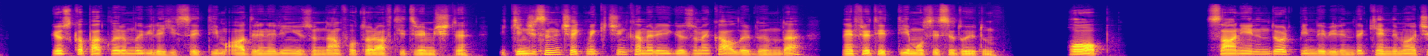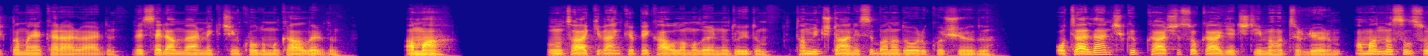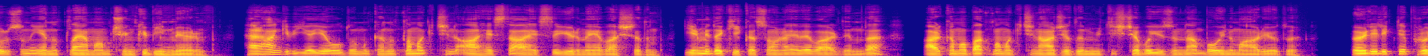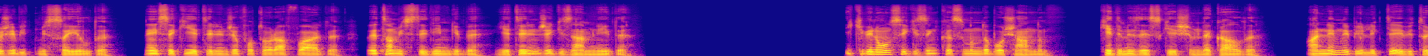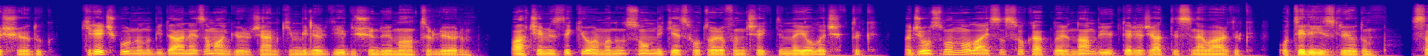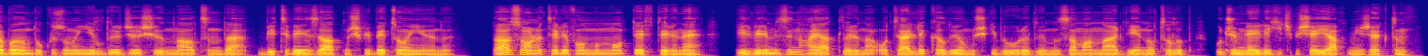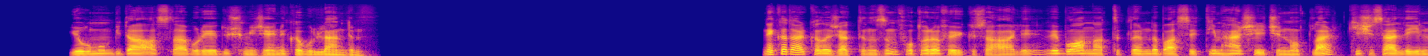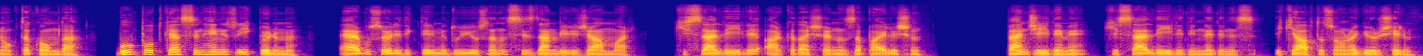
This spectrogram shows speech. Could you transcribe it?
Göz kapaklarımda bile hissettiğim adrenalin yüzünden fotoğraf titremişti. İkincisini çekmek için kamerayı gözüme kaldırdığımda nefret ettiğim o sesi duydum. Hop! Saniyenin dört binde birinde kendimi açıklamaya karar verdim ve selam vermek için kolumu kaldırdım. Ama bunu takiben köpek havlamalarını duydum. Tam üç tanesi bana doğru koşuyordu. Otelden çıkıp karşı sokağa geçtiğimi hatırlıyorum ama nasıl sorusunu yanıtlayamam çünkü bilmiyorum. Herhangi bir yayı olduğumu kanıtlamak için aheste aheste yürümeye başladım. 20 dakika sonra eve vardığımda arkama bakmamak için harcadığım müthiş çaba yüzünden boynum ağrıyordu. Böylelikle proje bitmiş sayıldı. Neyse ki yeterince fotoğraf vardı ve tam istediğim gibi yeterince gizemliydi. 2018'in Kasım'ında boşandım. Kedimiz eski eşimde kaldı. Annemle birlikte evi taşıyorduk. Kireç burnunu bir daha ne zaman göreceğim kim bilir diye düşündüğümü hatırlıyorum. Bahçemizdeki ormanın son bir kez fotoğrafını çektim ve yola çıktık. Hacı Osman'ın olaysız sokaklarından Büyükdere Caddesi'ne vardık. Oteli izliyordum. Sabahın dokuzunun yıldırıcı ışığının altında beti benzi atmış bir beton yığını. Daha sonra telefonumun not defterine birbirimizin hayatlarına otelde kalıyormuş gibi uğradığımız zamanlar diye not alıp bu cümleyle hiçbir şey yapmayacaktım. Yolumun bir daha asla buraya düşmeyeceğini kabullendim. Ne kadar kalacaktınızın fotoğraf öyküsü hali ve bu anlattıklarımda bahsettiğim her şey için notlar kişiseldeyil.com'da. Bu podcast'in henüz ilk bölümü. Eğer bu söylediklerimi duyuyorsanız sizden bir ricam var. Kişisel değili arkadaşlarınızla paylaşın. Ben Cidem'i, kişisel değili dinlediniz. İki hafta sonra görüşelim.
